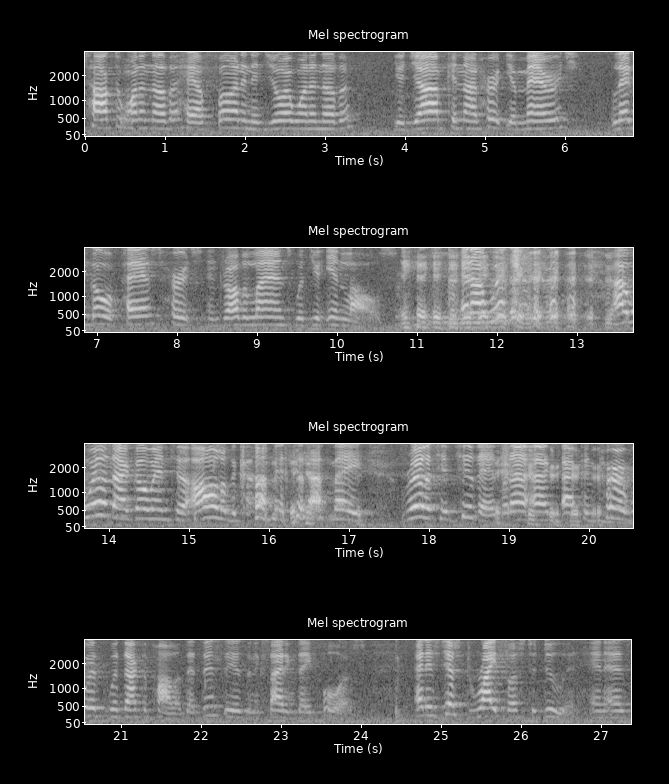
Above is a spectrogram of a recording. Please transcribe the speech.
talk to one another, have fun and enjoy one another. Your job cannot hurt your marriage. Let go of past hurts and draw the lines with your in-laws. and I will, I will not go into all of the comments that I've made relative to that, but I, I, I concur with, with Dr. Pollard that this is an exciting day for us. And it's just right for us to do it. And as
